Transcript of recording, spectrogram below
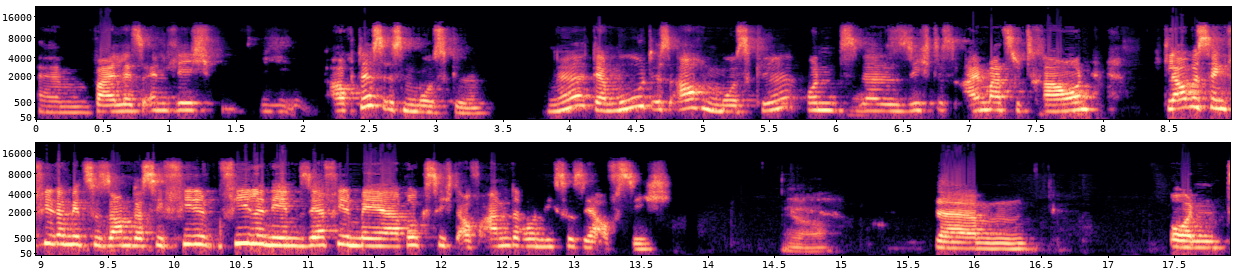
Ähm, weil letztendlich auch das ist ein Muskel. Ne? Der Mut ist auch ein Muskel und äh, sich das einmal zu trauen. Ich glaube, es hängt viel damit zusammen, dass sie viel, viele nehmen sehr viel mehr Rücksicht auf andere und nicht so sehr auf sich. Ja. Ähm, und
